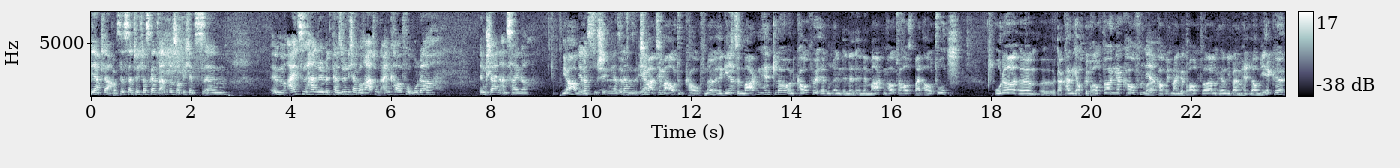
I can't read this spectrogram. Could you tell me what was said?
Ja klar, es ist natürlich was ganz anderes, ob ich jetzt ähm, im Einzelhandel mit persönlicher Beratung einkaufe oder im kleinen Anzeiger ja, mir was zu schicken. Also dann, Thema, ja. Thema Autokauf. Ne? Gehe ich ja. zum Markenhändler und kaufe in, in, in, in einem Markenautohaus mein Auto oder ähm, äh, da kann ich auch Gebrauchtwagen ja kaufen ja. oder kaufe ich meinen Gebrauchtwagen irgendwie beim Händler um die Ecke.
